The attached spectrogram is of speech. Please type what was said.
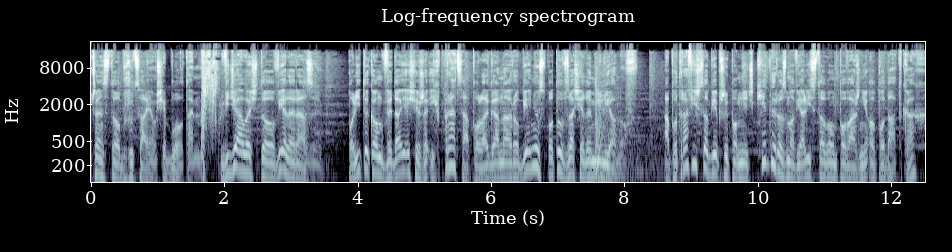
często obrzucają się błotem. Widziałeś to wiele razy. Politykom wydaje się, że ich praca polega na robieniu spotów za 7 milionów. A potrafisz sobie przypomnieć, kiedy rozmawiali z tobą poważnie o podatkach?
